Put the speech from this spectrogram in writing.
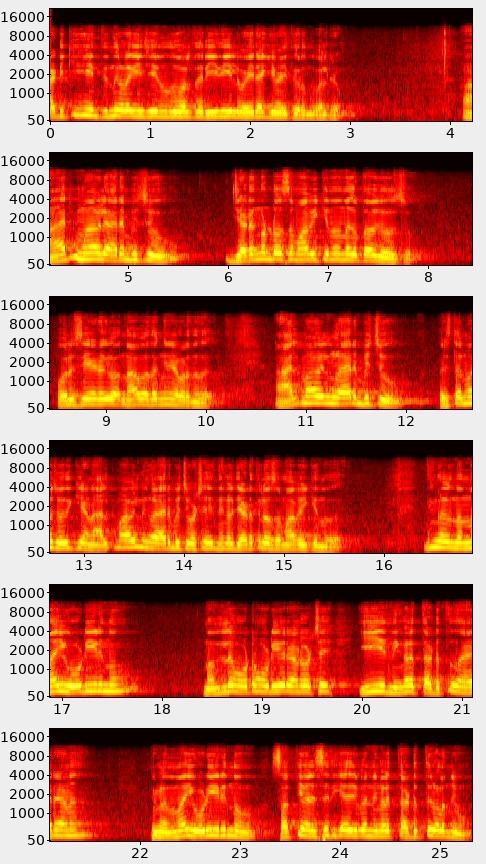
കടിക്കുകയും തിന്നുകളയുകയും ചെയ്യുന്നത് പോലത്തെ രീതിയിൽ വൈരാഗ്യമായി തീർന്നു പലരും. ആത്മാവിൽ ആരംഭിച്ചു ജഡം കൊണ്ടോ സമാപിക്കുന്നതെന്ന് കർത്താവ് ചോദിച്ചു. പോലീസിയുടെ നാവ് അതങ്ങനെയാണ് പറഞ്ഞത്. ആത്മാവിൽ നിങ്ങൾ ആരംഭിച്ചു. പരിശുദ്ധാത്മാവ് ചോദിക്കുകയാണ് ആത്മാവിൽ നിങ്ങൾ ആരംഭിച്ചു പക്ഷേ നിങ്ങൾ ജഡത്തിലോ സമാപിക്കുന്നത്? നിങ്ങൾ നന്നായി ഓടിയിരുന്നു. നല്ല ഓട്ടം ഓടിയവരാണ് പക്ഷേ ഈ നിങ്ങളെ തടുത്തത് ആരാണ്? നിങ്ങൾ നന്നായി ഓടിയിരുന്നു. സത്യം അനുസരിക്കാതിരിക്കാൻ നിങ്ങളെ തടുത്ത് കളഞ്ഞു.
